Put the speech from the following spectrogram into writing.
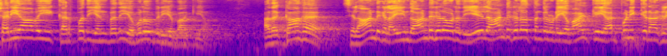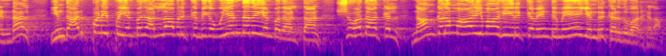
ஷரியாவை கற்பது என்பது எவ்வளவு பெரிய பாக்கியம். அதற்காக சில ஆண்டுகள் ஐந்து ஆண்டுகளோ அல்லது ஏழு ஆண்டுகளோ தங்களுடைய வாழ்க்கையை அர்ப்பணிக்கிறார்கள் என்றால் இந்த அர்ப்பணிப்பு என்பது அல்லாவிற்கு மிக உயர்ந்தது என்பதால் தான் சுகதாக்கள் நாங்களும் ஆழிமாகி இருக்க வேண்டுமே என்று கருதுவார்களாம்.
